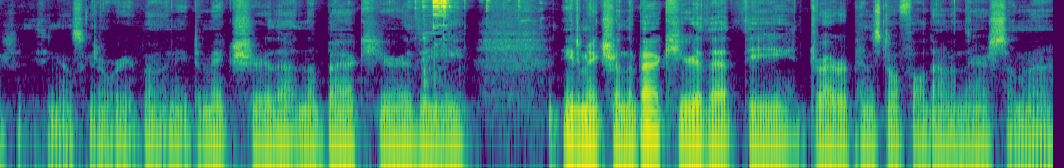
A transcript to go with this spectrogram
if there's anything else I gotta worry about, I need to make sure that in the back here, the I need to make sure in the back here that the driver pins don't fall down in there. So I'm gonna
